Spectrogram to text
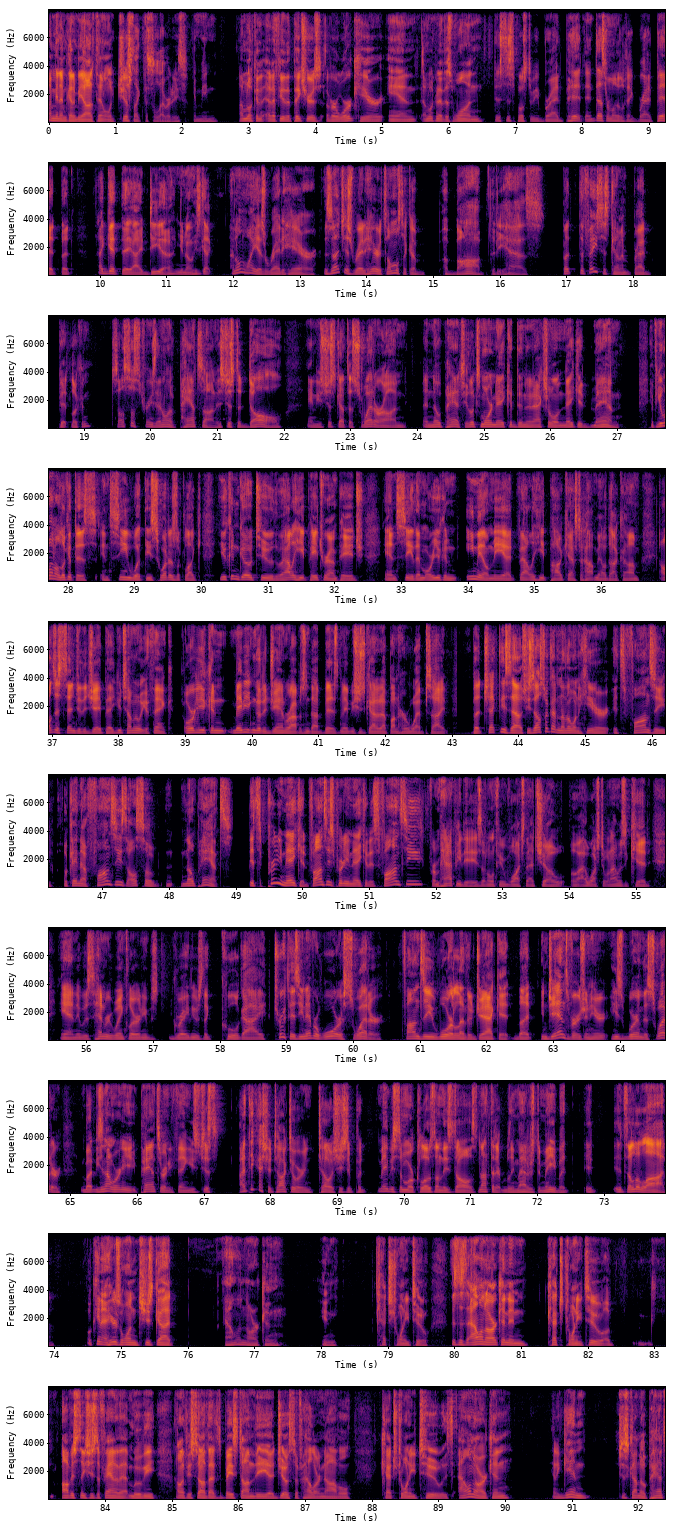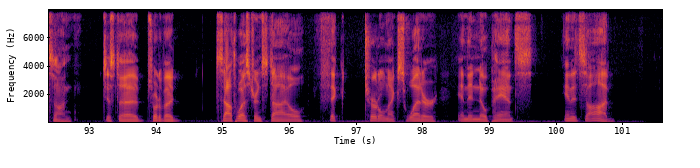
I mean, I'm going to be honest, they don't look just like the celebrities. I mean, I'm looking at a few of the pictures of her work here, and I'm looking at this one. This is supposed to be Brad Pitt, and it doesn't really look like Brad Pitt, but I get the idea. You know, he's got, I don't know why he has red hair. It's not just red hair, it's almost like a, a bob that he has. But the face is kind of Brad Pitt looking. It's also strange. They don't have pants on. It's just a doll, and he's just got the sweater on and no pants. He looks more naked than an actual naked man. If you want to look at this and see what these sweaters look like, you can go to the Valley Heat Patreon page and see them, or you can email me at valleyheatpodcast at hotmail.com. I'll just send you the JPEG. You tell me what you think. Or you can, maybe you can go to janrobinson.biz. Maybe she's got it up on her website. But check these out. She's also got another one here. It's Fonzie. Okay, now Fonzie's also no pants it's pretty naked. Fonzie's pretty naked. It's Fonzie from Happy Days. I don't know if you watched that show. Oh, I watched it when I was a kid, and it was Henry Winkler, and he was great. He was the cool guy. Truth is, he never wore a sweater. Fonzie wore a leather jacket, but in Jan's version here, he's wearing the sweater, but he's not wearing any pants or anything. He's just. I think I should talk to her and tell her she should put maybe some more clothes on these dolls. Not that it really matters to me, but it it's a little odd. Okay, now here's one. She's got Alan Arkin in Catch 22. This is Alan Arkin in Catch 22. Uh, obviously, she's a fan of that movie. I don't know if you saw that. It's based on the uh, Joseph Heller novel, Catch 22. It's Alan Arkin, and again, just got no pants on. Just a sort of a Southwestern style, thick turtleneck sweater, and then no pants. And it's odd.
